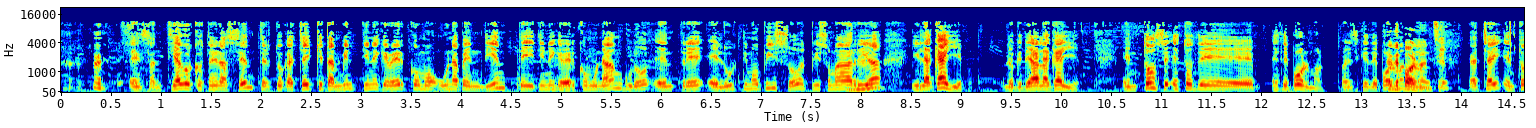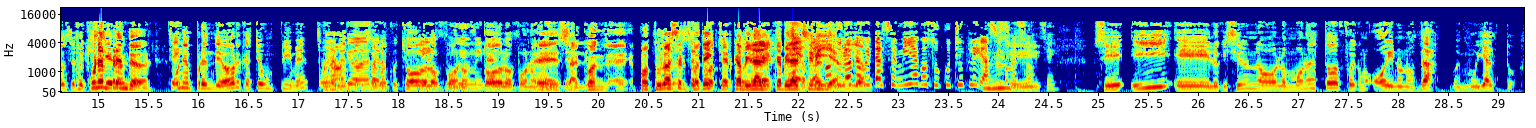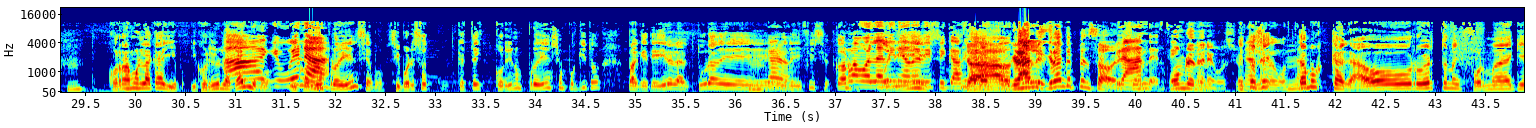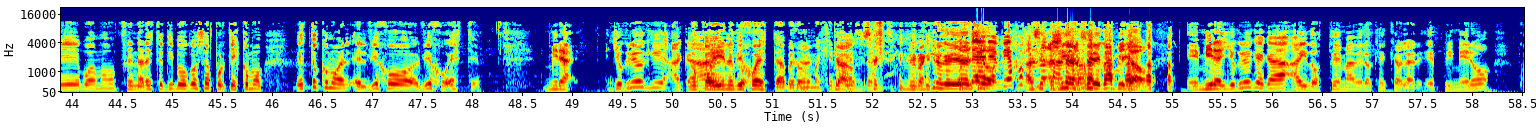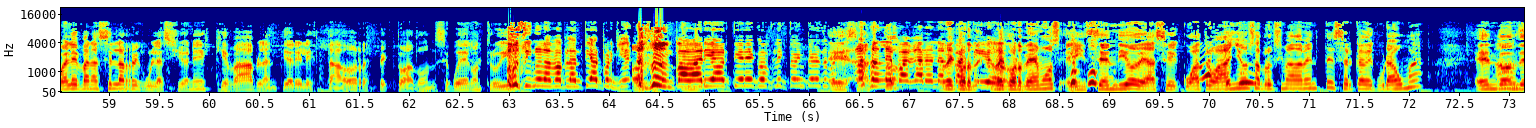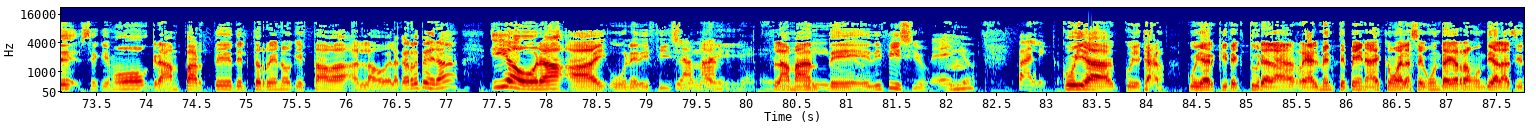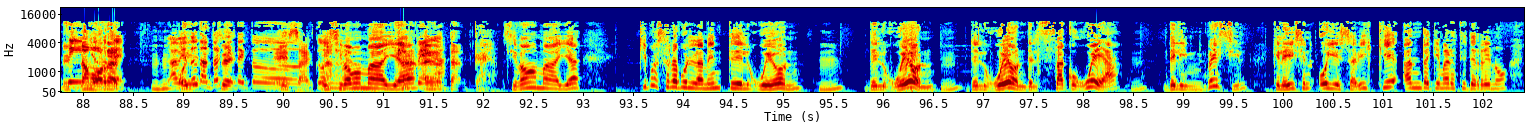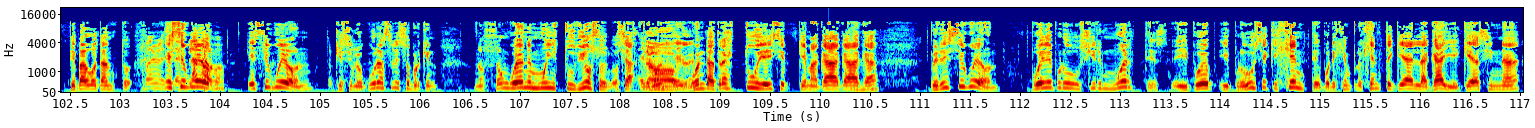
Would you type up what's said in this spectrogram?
En Santiago el Costanera Center, tú cachai que también tiene que ver como una pendiente y tiene que ver como un ángulo entre el último piso, el piso más arriba, y la calle, po, lo que te da la calle. Entonces, esto es de, es de Polman, parece que es de Polman. Polman, sí. ¿Cachai? Entonces lo que Un hicieron- emprendedor. Sí. Un emprendedor, ¿cachai? Un pyme, obviamente, que sacó todos los bonos, todos los bonos Exacto. eh, postuló a ser Cercotec, Cotec, capital, semilla. postuló Capital Semilla con sus cuchuflis, así comenzó. Sí. Sí. Y eh, lo que hicieron los, los monos estos fue como, oye, no nos da, es muy alto. Corramos la calle, po. y corrieron la Ah, calle, po. qué y buena. corrieron Providencia, po. Sí, por eso que estáis corrieron Providencia un poquito para que te diera la altura de, Claro. del edificio. Corramos la línea de edificación. Claro, grandes, grandes pensadores. Grandes, sí, hombres claro. de negocio. Entonces, no estamos cagados, Roberto, no hay forma de que podamos frenar este tipo de cosas porque es como, esto es como el, el viejo, el viejo este. Mira, yo creo que acá... Nunca vi en el viejo este, pero me Eh, imagino claro, que. Me imagino que debe haber sido así, no así- tanto. así de complicado. Eh, mira, yo creo que acá hay dos temas de los que hay que hablar. Es primero, ¿cuáles van a ser las regulaciones que va a plantear el Estado respecto a dónde se puede construir? O si no la va a plantear porque, para variar, tiene conflicto de interés porque Exacto. le pagaron al Recorde- partido. Recordemos el incendio de hace cuatro años aproximadamente cerca de Curauma, en Ah, donde se quemó gran parte del terreno que estaba al lado de la carretera y ahora hay un edificio Flamante ahí. edificio. flamante edificio, Bello, ¿m? fálico. cuya cuya claro, cuya arquitectura da realmente pena, es como de la Segunda Guerra Mundial, así Sí, necesitamos ahorrar. sé. Habiendo Oye, tanto arquitecto exacto. con- Y si vamos más allá. Ah, si vamos más allá, ¿qué pasará por la mente del weón, ¿Mm? Del weón, ¿Mm? del weón, del saco wea, del imbécil, que le dicen, oye, ¿sabéis qué? Anda a quemar este terreno, te pago tanto. Bueno, ese weón, ese weón, que se le ocurre hacer eso, porque no son weones muy estudiosos, o sea, el, No, weón, el claro. weón de atrás estudia y dice, quema acá, acá, acá, pero ese weón puede producir muertes y puede y produce que gente, por ejemplo, gente queda en la calle, queda sin nada,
